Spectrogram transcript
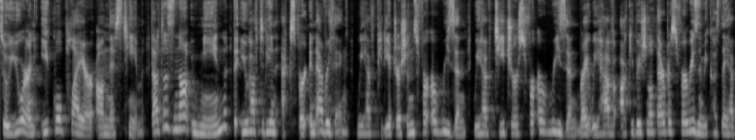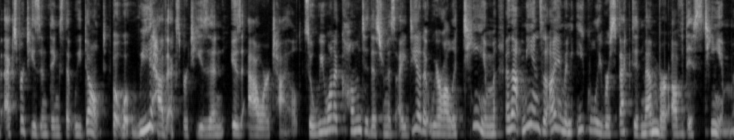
So you are an equal player on this team. That does not mean that you have to be an expert in everything. We have pediatricians for a reason. We have teachers for a reason, right? We have occupational therapists for a reason because they have expertise in things that we don't. But what we have expertise in is our child. So we want to come to this from this idea that we're all a team. And that means that I am an equally respected member of this team.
